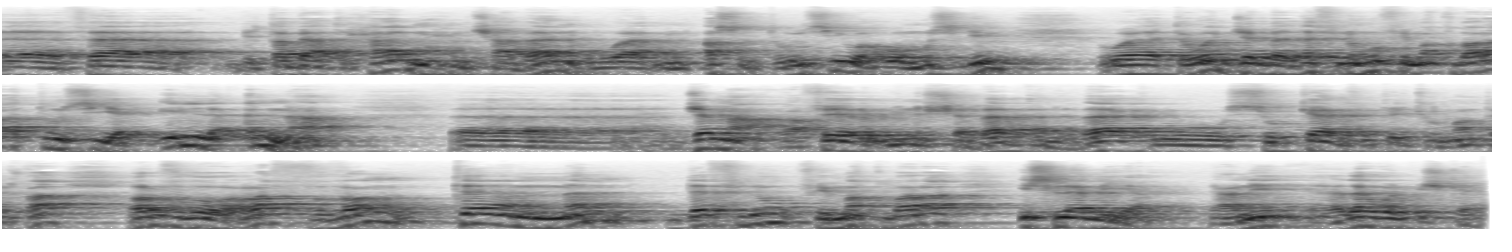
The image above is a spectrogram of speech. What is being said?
آه، فبطبيعة الحال محمد شعبان هو من أصل تونسي وهو مسلم وتوجب دفنه في مقبرة تونسية إلا أن آه، جمع غفير من الشباب آنذاك والسكان في تلك المنطقة رفضوا رفضا تاما دفنه في مقبرة إسلامية. يعني هذا هو الإشكال.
